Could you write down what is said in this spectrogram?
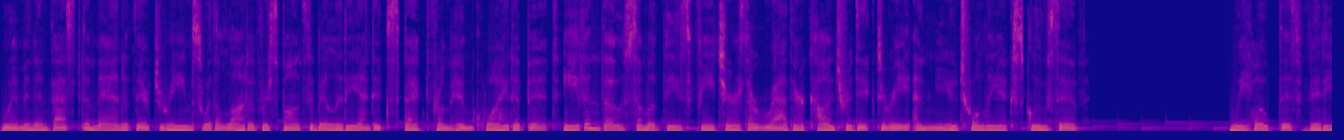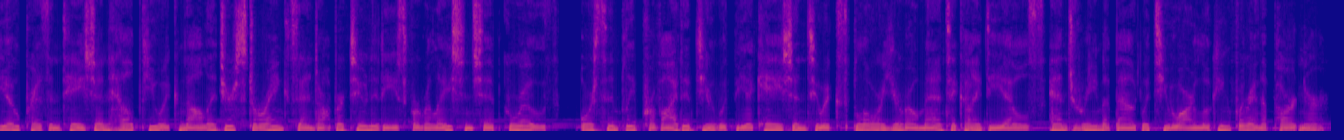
women invest the man of their dreams with a lot of responsibility and expect from him quite a bit even though some of these features are rather contradictory and mutually exclusive. We hope this video presentation helped you acknowledge your strengths and opportunities for relationship growth, or simply provided you with the occasion to explore your romantic ideals and dream about what you are looking for in a partner.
